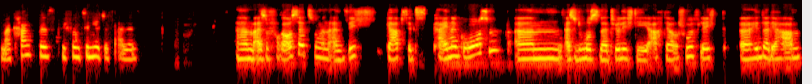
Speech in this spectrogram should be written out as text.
mal krank bist, wie funktioniert das alles? Ähm, also Voraussetzungen an sich gab es jetzt keine großen. Ähm, also du musst natürlich die acht Jahre Schulpflicht äh, hinter dir haben,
